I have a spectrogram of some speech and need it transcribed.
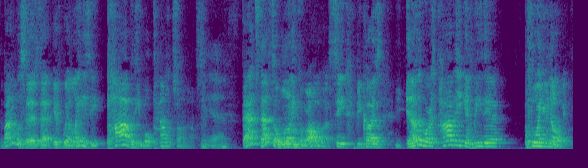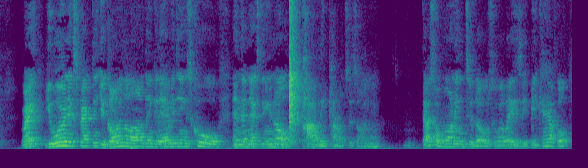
The Bible says that if we're lazy, poverty will pounce on us. Yeah. That's that's a warning for all of us. See, because in other words, poverty can be there before you know it. Right? You weren't expecting, you're going along thinking everything's cool, and then next thing you know, poverty pounces on mm-hmm. you. That's a warning to those who are lazy. Be careful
